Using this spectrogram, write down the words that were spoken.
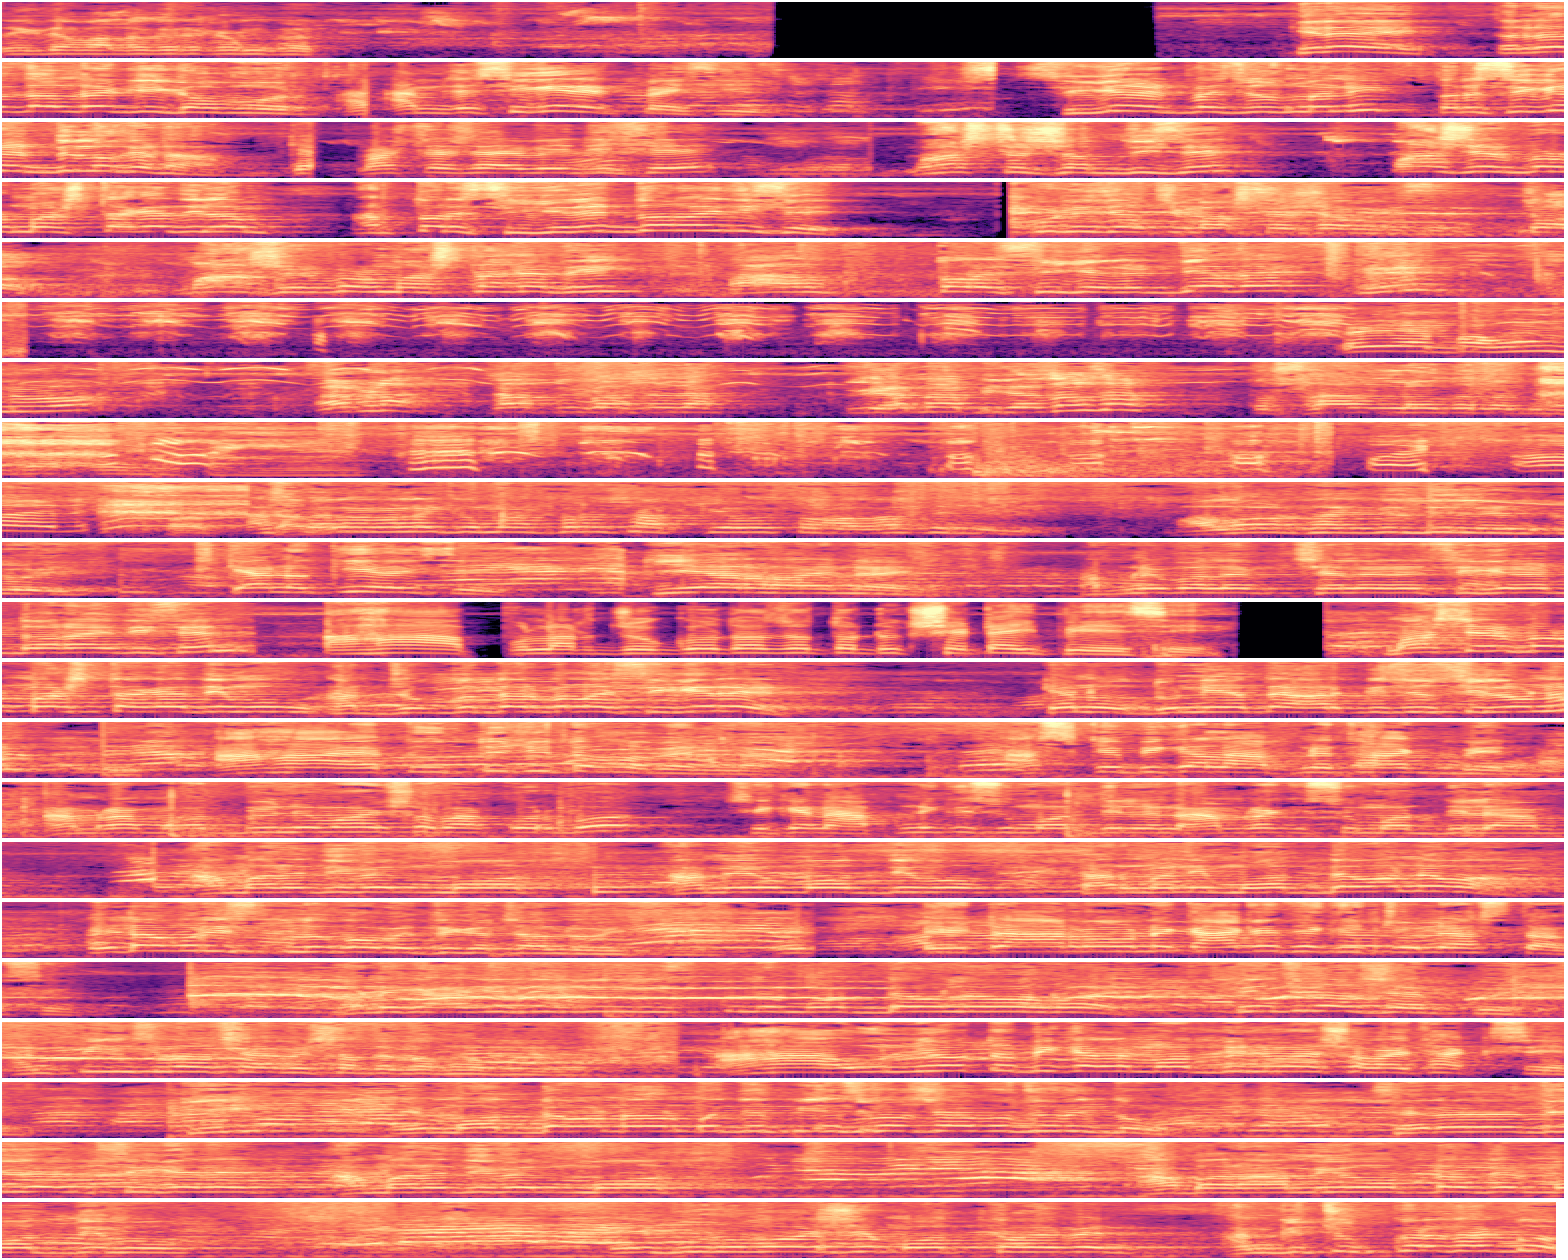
দেখতে ভালো করে কাম কর। কিরে তোর রেজাল্টের কি খবর? আমি তো সিগারেট পাইছি। সিগারেট পাইছিস মানে? তোর সিগারেট দিল কেটা মাস্টার সাহেব দিছে। মাস্টার সাহেব দিছে? মাসের পর মাস টাকা দিলাম আর তোর সিগারেট ধরাই দিছে। এখনই যাচ্ছি মাস্টার সাহেবের কাছে। চল মাসের পর মাস টাকা দিই আর তোর সিগারেট দিয়ে দেয় হ্যাঁ? এই আব্বা হুনো? এবড়া যা তুই বাসা যা। তুই না বিরা যা যা। তোর সার লোক যা। আসসালামু আলাইকুম মাস্টার সাহেব কি অবস্থা? ভালো আছেন ভালো আর থাকতে দিলেন কই? কেন কি হয়েছে? কি আর হয় নাই। আপনি বলে ছেলের সিগারেট ধরাই দিছেন? আহা পোলার যোগ্যতা যতটুকু সেটাই পেয়েছে। মাসের পর মাস টাকা দিমু আর যোগ্যতার বেলায় সিগারেট? কেন দুনিয়াতে আর কিছু ছিল না? আহা এত উত্তেজিত হবেন না। আজকে বিকালে আপনি থাকবেন। আমরা মত বিনিময় সভা করব সেখানে আপনি কিছু মত দিলেন আমরা কিছু মত দিলাম। আমারে দিবেন মদ আমিও মদ দিব তার মানে মদ দেওয়া নেওয়া এটা আবার স্কুলে কবে থেকে চালু হয়েছে? এটা আরও অনেক আগে থেকে চলে আসতে আছে অনেক আগে থেকে স্কুলে মদ দেওয়া নেওয়া হয়। প্রিন্সিপাল সাহেব কই? আমি প্রিন্সিপাল সাহেবের সাথে কথা বলব। আহা উনিও তো বিকালে মদ বিনিময় সবাই থাকছেন। কি? এই মদ দেওয়া নেওয়ার মধ্যে প্রিন্সিপাল সাহেবও জড়িত? ছেলেরে দিলেন সিগারেট আমারে দিবেন মদ। আবার আমিও আপনাদের মদ দিব। এই বুড়ো বয়সে মদ খাওয়াবেন আমি কি চুপ করে থাকব?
